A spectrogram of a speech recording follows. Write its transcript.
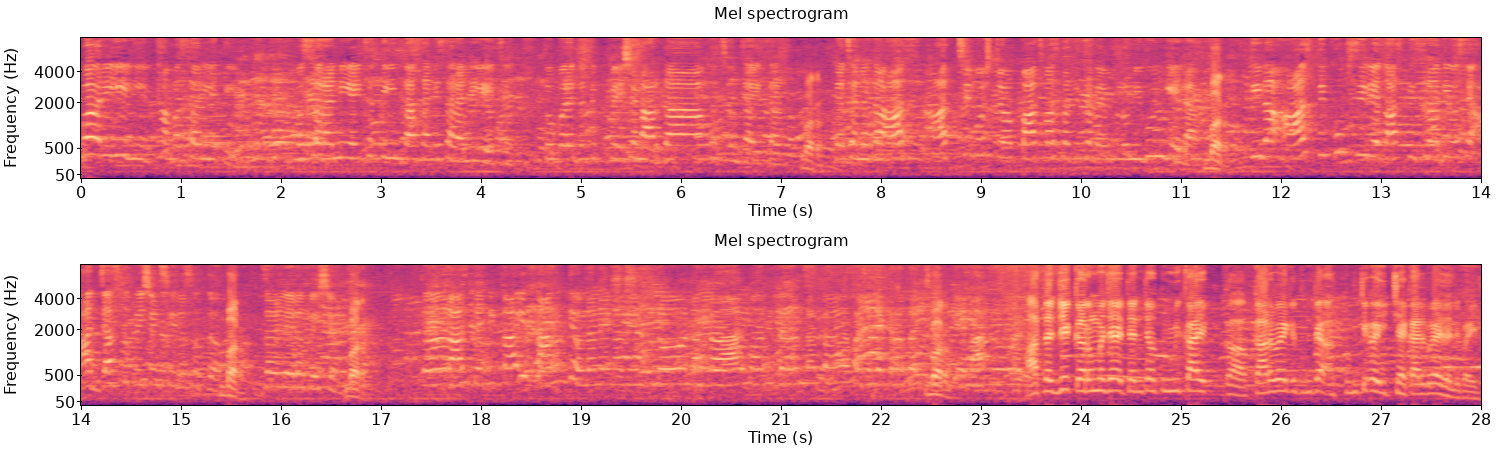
बरं येईल येईल. थांबा सर येतील. मग सरांनी यायचं तीन तासांनी सरांनी यायचं. तोपर्यंत ते पेशंट अर्धा खचून जायचा. त्याच्यानंतर आज आजची गोष्ट पाच वाजता तिचा वेम्पलो निघून गेला. तिला आज ती खूप सिरियस आज तिसरा दिवस आहे. आज जास्त पेशंट सिरियस होतं. जळलेलं पेशंट तर आज त्यांनी काही सांगून ठेवलं नाही. ना माझ्या लेकराचा बरं. आता जे कर्मचारी आहेत त्यांच्यावर तुम्ही काय का- कारवाई की तुमच्या तुमची काय इच्छा आहे कारवाई काय झाली पाहिजे?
